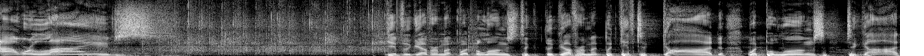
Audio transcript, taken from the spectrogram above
our lives. Give the government what belongs to the government, but give to God what belongs to God.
